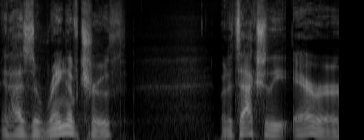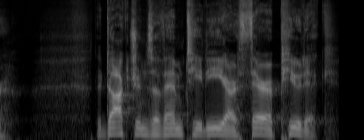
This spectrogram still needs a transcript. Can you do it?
It has the ring of truth, but it's actually error. The doctrines of MTD are therapeutic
